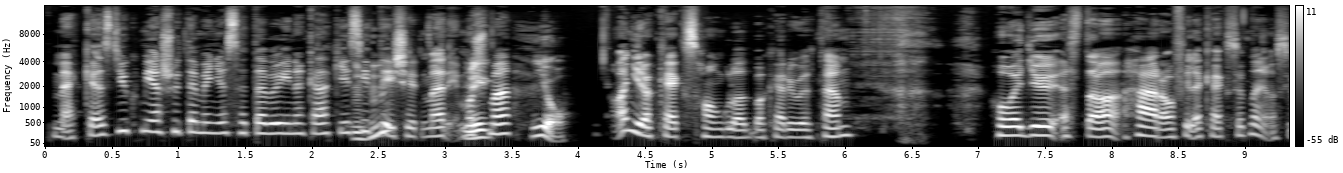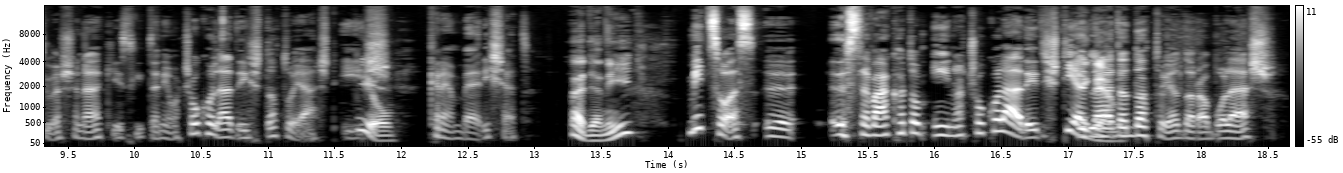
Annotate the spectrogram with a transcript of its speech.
megkezdjük mi a sütemény összetevőinek elkészítését, mert most Mhm. Még... már Jó. annyira keks hangulatba kerültem, hogy ö, ezt a háromféle kekszet nagyon szívesen elkészíteném. A csokoládés, datojást és Jó. kremberiset. Legyen így. Mit szólsz? Összevághatom én a csokoládét, és tiéd Igen. lehet a datoja darabolás.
